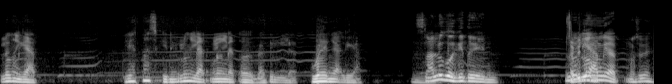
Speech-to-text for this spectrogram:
lu ngeliat. Lihat mas gini. Lu ngeliat lu ngeliat. Oh berarti lu lihat. Gue nggak lihat. Selalu gue gituin. Lu Hmm. Tapi lu ngeliat maksudnya?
